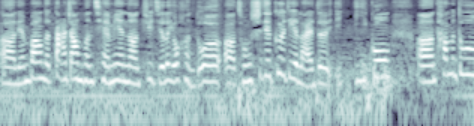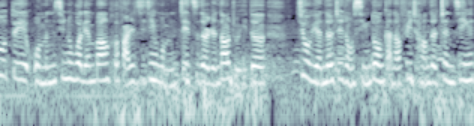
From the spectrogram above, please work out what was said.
呃联邦的大帐篷前面呢，聚集了有很多呃从世界各地来的义义工，呃，他们都对我们新中国联邦和法治基金我们这次的人道主义的救援的这种行动感到非常的震惊，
